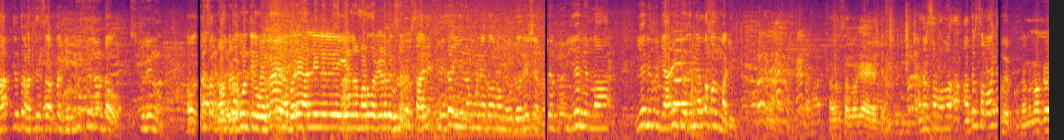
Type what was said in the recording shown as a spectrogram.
ಹತ್ತರಿಂದ ಹದಿನೈದು ಸಾವಿರ ರೂಪಾಯಿ ಹುಡುಗ ಫೀಸ್ ಉಂಟಾವು ಸ್ಕೂಲಿನು ಬರೀ ಅಲ್ಲಿ ಇಲ್ಲಿ ಏನಾರ ಮಾಡೋದು ಇಡಬೇಕು ಸರ್. ಸಾಲಿ ಫೀಸ ಈ ನಮೂನೆ ಅದಾವ ನಮ್ಮ ಡೊನೇಷನ್ ಏನಿಲ್ಲ. ಏನಿದ್ರು ಗ್ಯಾರಂಟಿ ಯೋಜನೆ ಎಲ್ಲ ಬಂದ್ ಮಾಡಿ. ಅದ್ರ ಸಲುವಾಗಿ ಆಗೈತೆ ಅದ್ರ ಸಲುವಾಗಿ ಅದ್ರ ಸಲುವಾಗಿ ಬೇಕು ನನ್ನ ಮಕ್ಕಳು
